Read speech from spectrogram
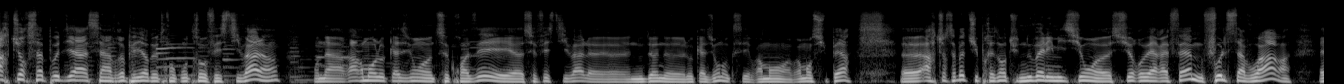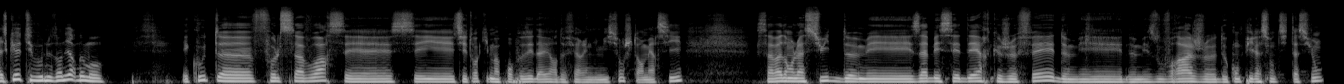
Arthur Sapodia, c'est un vrai plaisir de te rencontrer au festival. hein. On a rarement l'occasion euh, de se croiser et euh, ce festival euh, nous donne l'occasion, donc c'est vraiment, vraiment super. Arthur Sapodia, tu présentes une nouvelle émission sur ERFM, Faut le savoir. Est-ce que tu veux nous en dire deux mots? Écoute, faut le savoir, c'est toi qui m'as proposé d'ailleurs de faire une émission, je te remercie. ça va dans la suite de mes abécédaires que je fais, de mes, de mes ouvrages de compilation de citations.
